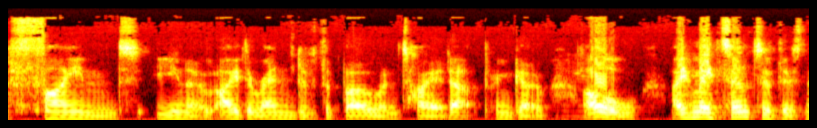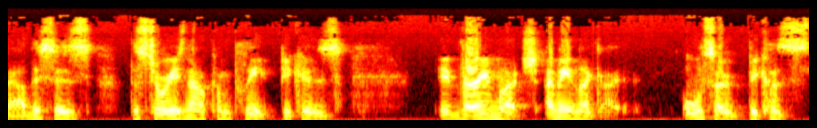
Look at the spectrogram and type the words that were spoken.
find you know either end of the bow and tie it up and go oh i've made sense of this now this is the story is now complete because it very much i mean like also because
